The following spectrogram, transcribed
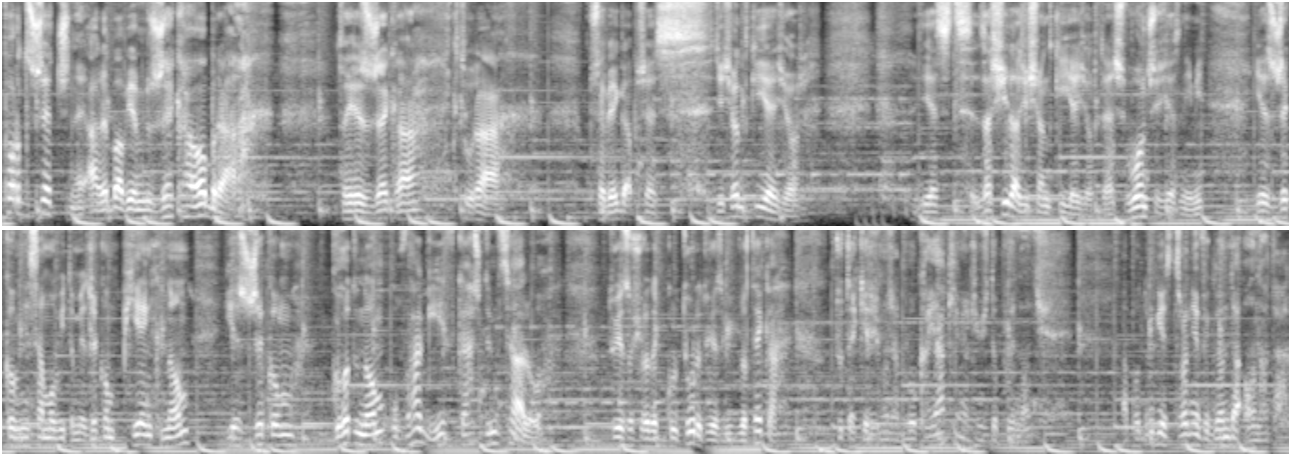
Port rzeczny, ale bowiem rzeka Obra to jest rzeka, która przebiega przez dziesiątki jezior jest, zasila dziesiątki jezior też, łączy się z nimi. Jest rzeką niesamowitą, jest rzeką piękną, jest rzeką godną uwagi w każdym calu. Tu jest ośrodek kultury, tu jest biblioteka. Tutaj kiedyś można było kajakiem jakimś dopłynąć. A po drugiej stronie wygląda ona tak.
